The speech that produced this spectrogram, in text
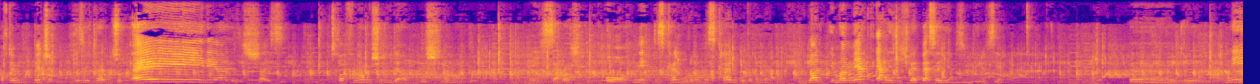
auf dem Bildschirm passiert halt so. Ey, Digga, scheiße. Tropfen haben mich schon wieder erwischt, Ich sag euch. Oh, nee, das ist keine gute Runde. Das ist keine gute Runde. Leute, man merkt ehrlich, ich werde besser hier in diesem DLC. Äh, okay. nee,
